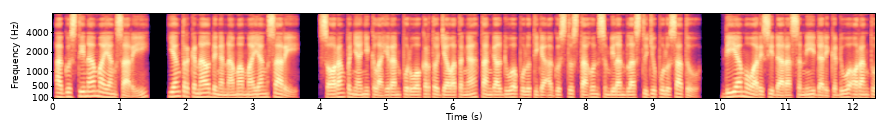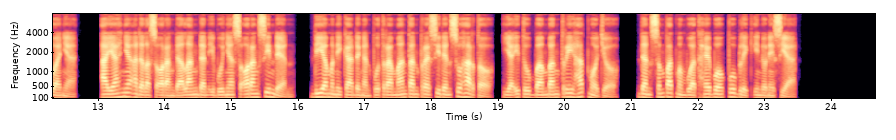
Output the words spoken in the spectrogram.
Agustina Mayang Sari, yang terkenal dengan nama Mayang Sari, seorang penyanyi kelahiran Purwokerto, Jawa Tengah tanggal 23 Agustus tahun 1971. Dia mewarisi darah seni dari kedua orang tuanya. Ayahnya adalah seorang dalang dan ibunya seorang sinden. Dia menikah dengan putra mantan Presiden Soeharto, yaitu Bambang Trihatmojo, dan sempat membuat heboh publik Indonesia.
